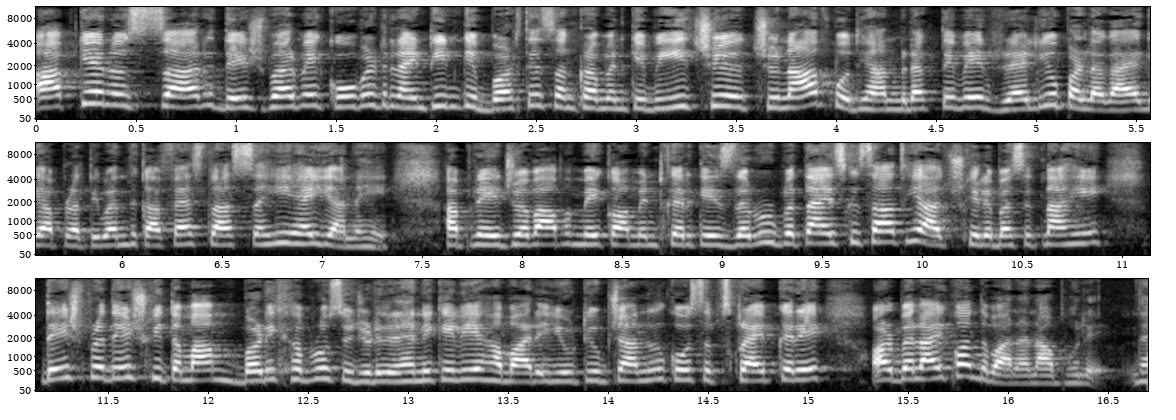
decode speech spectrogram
आपके अनुसार देश भर में कोविड नाइन्टीन के बढ़ते संक्रमण के बीच चुनाव को ध्यान में रखते हुए रैलियों पर लगाया गया प्रतिबंध का फैसला सही है या नहीं? अपने जवाब हमें कॉमेंट करके ज़रूर बताएँ। इसके साथ ही आज के लिए बस इतना ही। देश प्रदेश की तमाम बड़ी खबरों से जुड़े रहने के लिए हमारे यूट्यूब चैनल को सब्सक्राइब करें और बेलाइकॉन दबाना ना भूलें। धन्यवाद।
